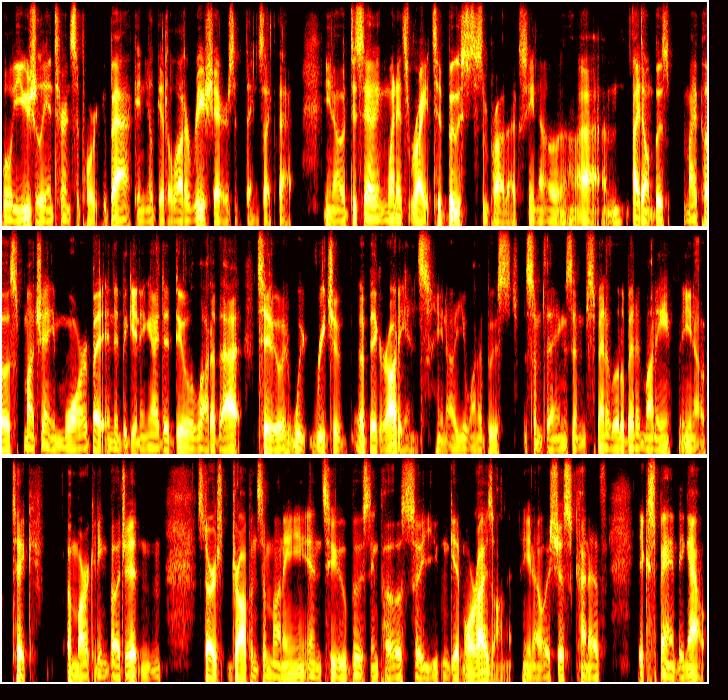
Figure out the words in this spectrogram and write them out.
will usually in turn support you back and you'll get a lot of reshares and things like that. You know deciding when it's right to boost some products you know um, i don't boost my posts much anymore but in the beginning i did do a lot of that to reach a, a bigger audience. You know you want to boost some things and spend a little bit of money you know take a marketing budget and start dropping some money into boosting posts so you can get more eyes on it. You know, it's just kind of expanding out.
